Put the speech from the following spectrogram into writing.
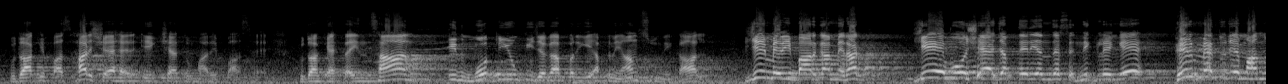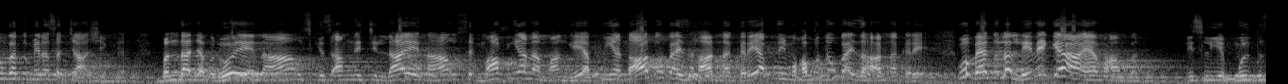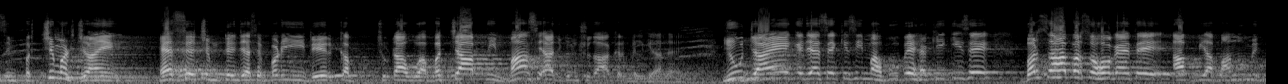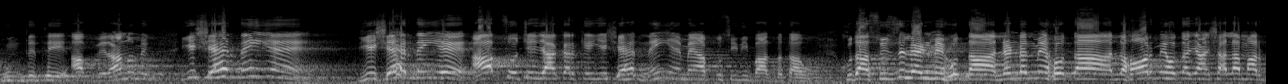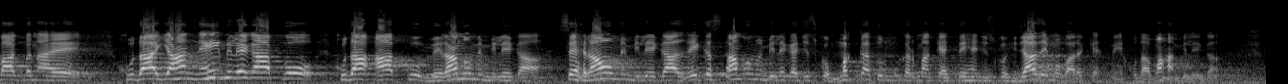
خدا کے پاس ہر شے ہے، ایک شے تمہارے پاس ہے۔ خدا کہتا ہے، انسان، ان موتیوں کی جگہ پر یہ اپنے آنسو نکال۔ یہ میری بارگاہ میں رکھ۔ یہ وہ شے جب تیرے اندر سے نکلیں گے، پھر میں تجھے مانوں گا تو میرا سچا عاشق ہے۔ بندہ جب روئے نہ، اس کے سامنے چلائے نہ، اس سے معافیاں نہ مانگے، اپنی اطاعتوں کا اظہار نہ کرے، اپنی محبتوں کا اظہار نہ کرے، وہ بیت اللہ لینے کیا آیا وہاں پر؟ اس لیے ملتظم پر چمٹ جائیں۔ ایسے چمٹے جیسے بڑی دیر کب چھٹا ہوا بچہ اپنی ماں سے آج گم شدہ آ کر مل گیا ہے۔ یوں جائیں کہ جیسے کسی محبوب حقیقی سے برسہ برس ہو گئے تھے۔ آپ بیابانوں میں گھومتے تھے، آپ ویرانوں میں۔ یہ شہر نہیں ہے۔ یہ شہر نہیں ہے۔ آپ سوچیں جا کر کے یہ شہر نہیں ہے۔ میں آپ کو سیدھی بات بتاؤں۔ خدا سوئٹزرلینڈ میں ہوتا، لنڈن میں ہوتا، لاہور میں ہوتا جہاں شالامار باغ بنا ہے۔ خدا یہاں نہیں ملے گا آپ کو، خدا آپ کو ویرانوں میں ملے گا، صحراؤں میں ملے گا، ریگستانوں میں ملے گا، جس کو مکہ المکرمہ کہتے ہیں، جس کو حجاز مبارک کہتے ہیں، خدا وہاں ملے گا۔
